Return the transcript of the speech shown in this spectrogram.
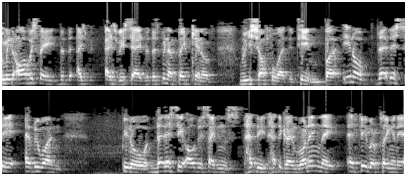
I mean, obviously, the, the, as, as we said, there's been a big kind of reshuffle at the team. But you know, they say everyone you know, let's say all the signings hit the hit the ground running. Like, if they were playing in the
